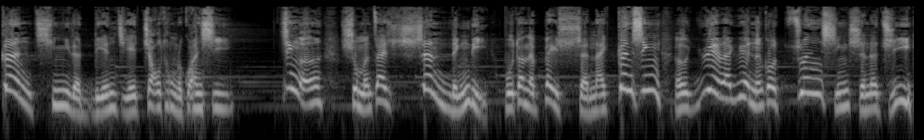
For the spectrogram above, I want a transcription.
更亲密的连接交通的关系，进而使我们在圣灵里不断的被神来更新，而越来越能够遵行神的旨意，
